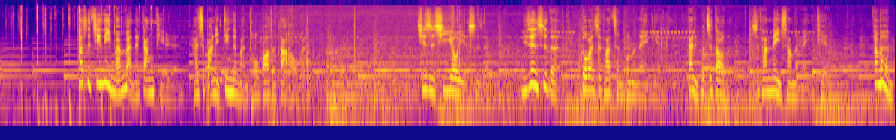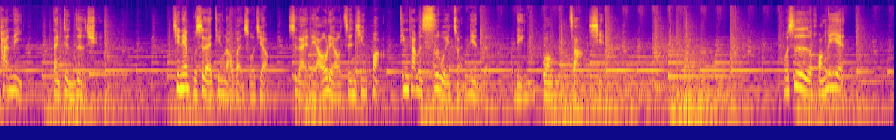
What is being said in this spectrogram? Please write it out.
他是精力满满的钢铁人，还是把你盯得满头包的大老板？其实 CEO 也是人，你认识的多半是他成功的那一面，但你不知道的是他内伤的每一天。他们很叛逆，但更热血。今天不是来听老板说教，是来聊聊真心话，听他们思维转念的灵光乍现。我是黄丽燕，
